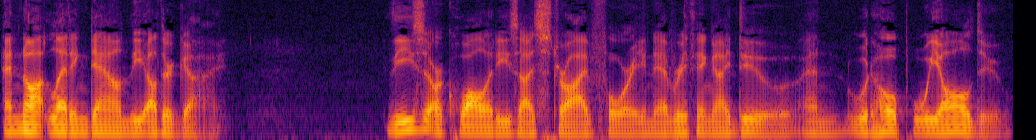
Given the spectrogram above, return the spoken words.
and not letting down the other guy. These are qualities I strive for in everything I do, and would hope we all do.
